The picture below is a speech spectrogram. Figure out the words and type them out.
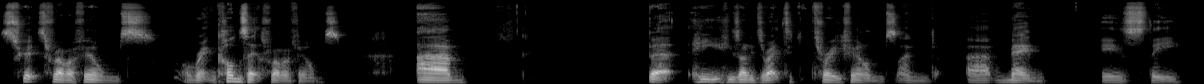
scripts for other films or written concepts for other films. Um, but he, he's only directed three films, and uh, Men is the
